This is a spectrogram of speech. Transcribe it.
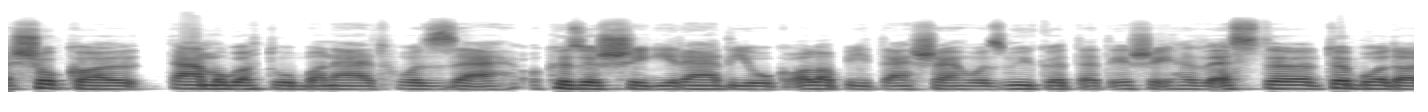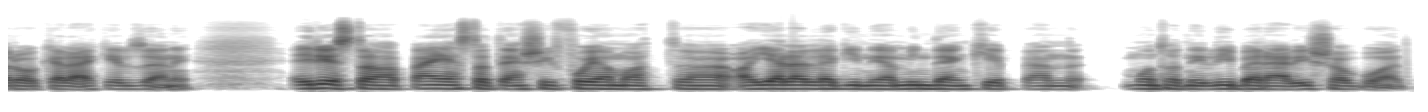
sokkal támogatóbban állt hozzá a közösségi rádiók alapításához, működtetéséhez. Ezt több oldalról kell elképzelni. Egyrészt a pályáztatási folyamat a jelenleginél mindenképpen mondhatni liberálisabb volt.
